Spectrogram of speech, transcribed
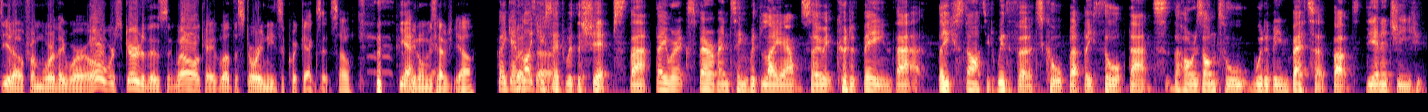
you know from where they were oh we're scared of this. And well okay well the story needs a quick exit so yeah. we don't always have yeah. But again, but, like uh, you said with the ships, that they were experimenting with layout, so it could have been that they started with vertical, but they thought that the horizontal would have been better, but the energy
